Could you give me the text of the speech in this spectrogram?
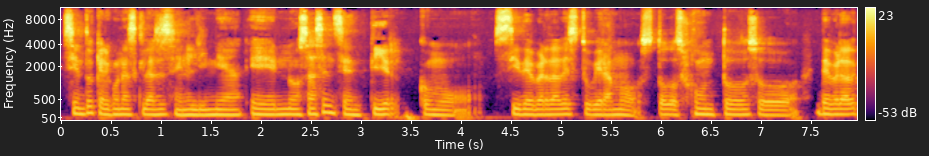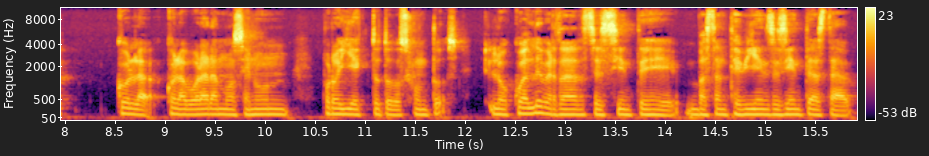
siento que algunas clases en línea eh, nos hacen sentir como si de verdad estuviéramos todos juntos o de verdad colaboráramos en un proyecto todos juntos, lo cual de verdad se siente bastante bien, se siente hasta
